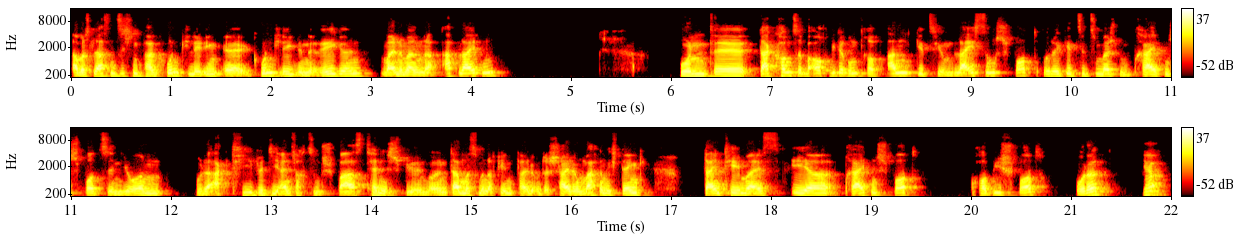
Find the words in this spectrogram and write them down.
Aber es lassen sich ein paar grundleg äh, grundlegende Regeln meiner Meinung nach ableiten. Und äh, da kommt es aber auch wiederum drauf an, geht es hier um Leistungssport oder geht es hier zum Beispiel um Breitensport, Senioren oder Aktive, die einfach zum Spaß Tennis spielen wollen. Da muss man auf jeden Fall eine Unterscheidung machen. Ich denke, dein Thema ist eher Breitensport, Hobbysport, oder? Ja.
